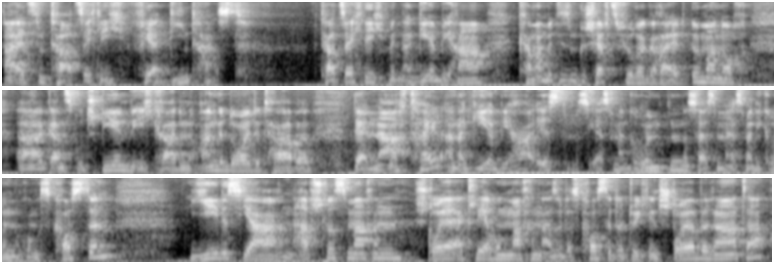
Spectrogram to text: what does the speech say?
als du tatsächlich verdient hast. Tatsächlich mit einer GmbH kann man mit diesem Geschäftsführergehalt immer noch äh, ganz gut spielen, wie ich gerade noch angedeutet habe. Der Nachteil einer GmbH ist, muss sie erstmal gründen, das heißt erstmal die Gründungskosten jedes Jahr einen Abschluss machen, Steuererklärung machen. Also das kostet natürlich den Steuerberater.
